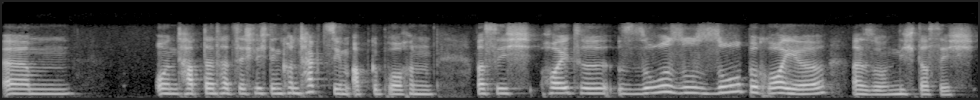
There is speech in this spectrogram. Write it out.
Ähm, und habe dann tatsächlich den Kontakt zu ihm abgebrochen, was ich heute so, so, so bereue. Also nicht, dass ich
